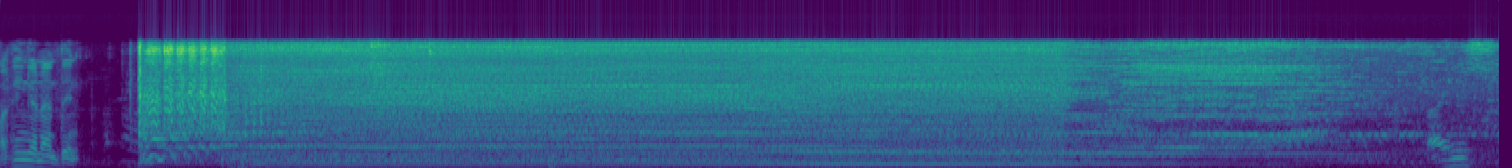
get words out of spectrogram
pakinggan natin. Ayos.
